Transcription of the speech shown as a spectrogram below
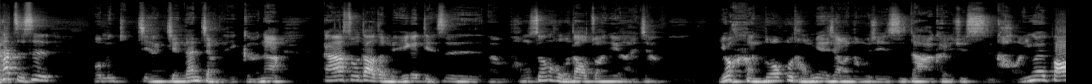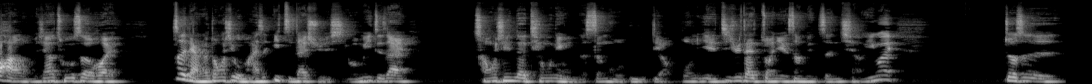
它只是我们简简单讲的一个。那刚刚说到的每一个点是，嗯，从生活到专业来讲。有很多不同面向的东西是大家可以去思考，因为包含我们现在出社会这两个东西，我们还是一直在学习，我们一直在重新的 tuning 我们的生活步调，我们也继续在专业上面增强，因为就是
